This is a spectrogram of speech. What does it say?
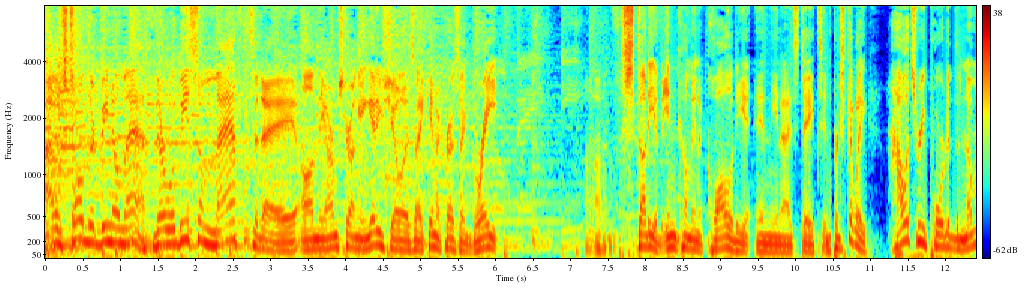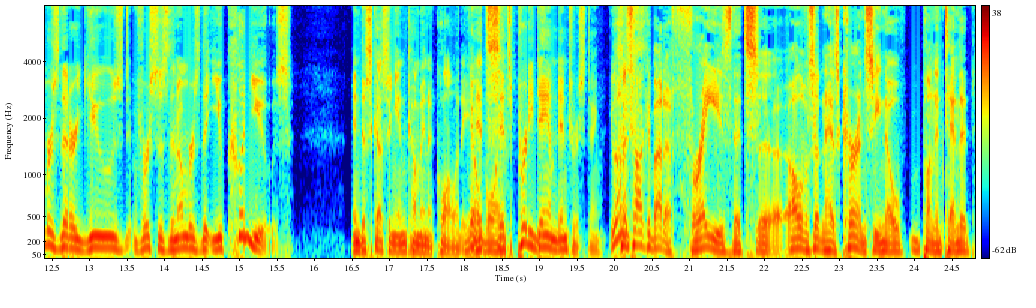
I was told there'd be no math. There will be some math today on the Armstrong and Getty show as I came across a great um, study of income inequality in the United States, and particularly how it's reported, the numbers that are used versus the numbers that you could use in discussing income inequality. And Oh, it's boy. it's pretty damned interesting. You want to talk about a phrase that's uh, all of a sudden has currency, no pun intended,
